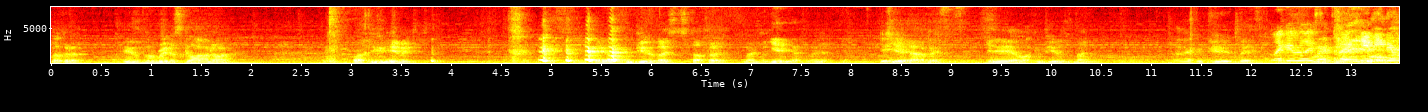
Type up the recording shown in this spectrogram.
Look at it. He's the reddest guy I know. Right, you can hear me. yeah, like computer based stuff, eh? Mainly. Yeah, yeah, yeah. Yeah, Yeah, yeah. databases. Yeah, yeah, like computers mainly. On the computer, based. like, it really sucks that I can't eat it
